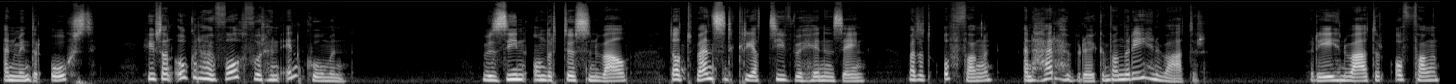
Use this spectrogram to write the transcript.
en minder oogst heeft dan ook een gevolg voor hun inkomen. We zien ondertussen wel dat mensen creatief beginnen zijn met het opvangen en hergebruiken van regenwater. Regenwater opvangen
